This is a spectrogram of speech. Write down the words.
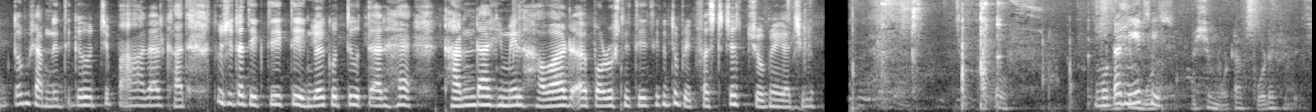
একদম সামনের দিকে হচ্ছে পাহাড় আর খাদ। তো সেটা দেখতে দেখতে এনজয় করতে করতে আর হ্যাঁ ঠান্ডা হিমেল হাওয়ার পরশ নিতে নিতে কিন্তু ব্রেকফাস্টটা জমে গেছিল। মোটা নিয়েছিস বেশি মোটা পড়ে ফেলেছি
